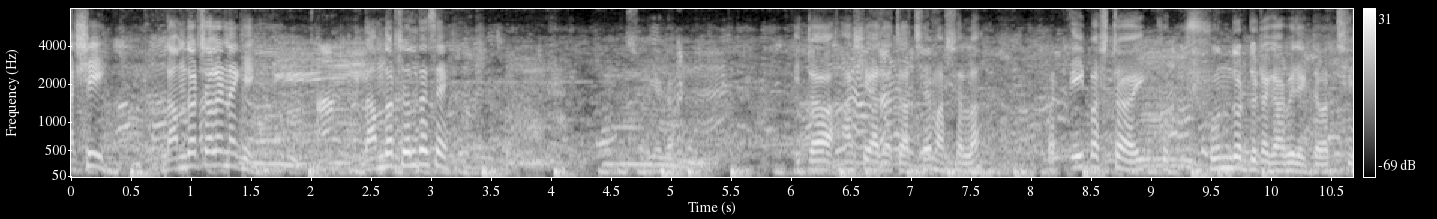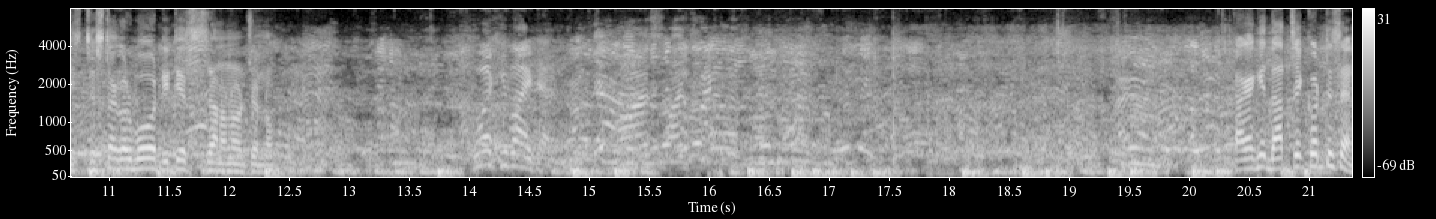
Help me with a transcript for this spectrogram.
আশি। দাম দর চলে নাকি? দাম দর চলতেছে? এটা আশি হাজার চাচ্ছে মার্শাল্লাহ বাট এই পাশটায় খুব সুন্দর দুটা গাভি দেখতে পাচ্ছি। চেষ্টা করব ডিটেলস জানানোর জন্য। কাকা কি দাঁত চেক করতেছেন?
